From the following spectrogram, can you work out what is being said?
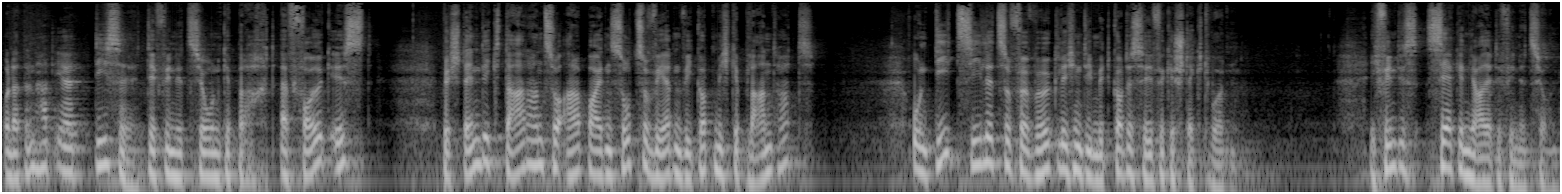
Und da drin hat er diese Definition gebracht. Erfolg ist, beständig daran zu arbeiten, so zu werden, wie Gott mich geplant hat und die Ziele zu verwirklichen, die mit Gottes Hilfe gesteckt wurden. Ich finde es sehr geniale Definition.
